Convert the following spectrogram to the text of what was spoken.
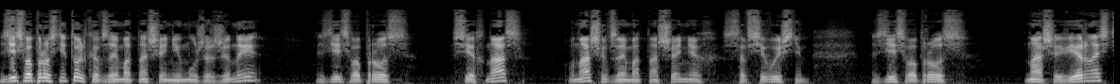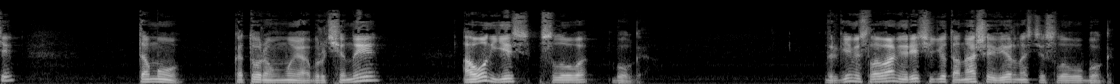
Здесь вопрос не только взаимоотношений мужа с жены, здесь вопрос всех нас в наших взаимоотношениях со Всевышним. Здесь вопрос нашей верности тому, которому мы обручены, а он есть Слово Бога. Другими словами, речь идет о нашей верности Слову Бога.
